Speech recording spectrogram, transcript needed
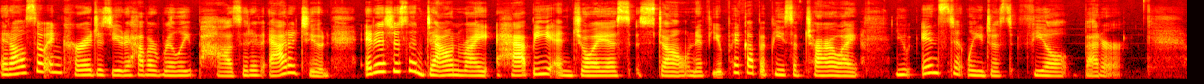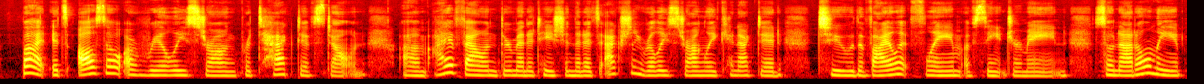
It also encourages you to have a really positive attitude. It is just a downright happy and joyous stone. If you pick up a piece of charoite, you instantly just feel better but it's also a really strong protective stone. Um, I have found through meditation that it's actually really strongly connected to the violet flame of Saint Germain. So, not only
